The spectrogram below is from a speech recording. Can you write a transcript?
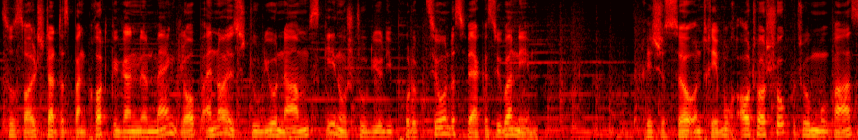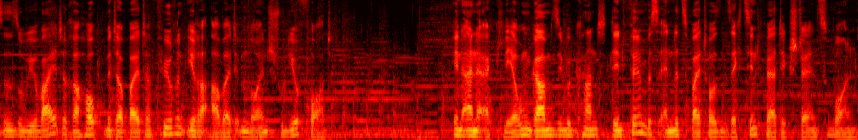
So soll statt des bankrott gegangenen Manglobe ein neues Studio namens Geno Studio die Produktion des Werkes übernehmen. Regisseur und Drehbuchautor Shokuto Murase sowie weitere Hauptmitarbeiter führen ihre Arbeit im neuen Studio fort. In einer Erklärung gaben sie bekannt, den Film bis Ende 2016 fertigstellen zu wollen.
